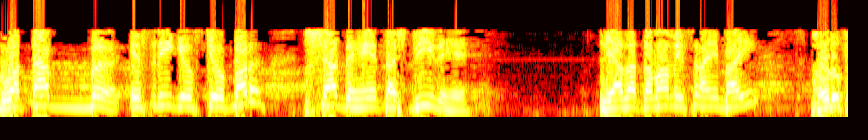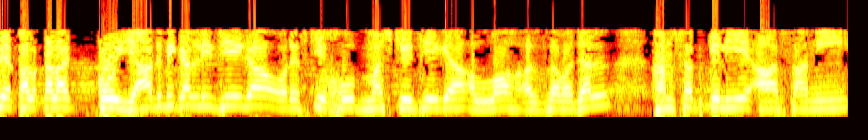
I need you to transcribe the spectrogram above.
و تب اسری کے اس کے اوپر شد ہے، تشدید ہے۔ لہذا تمام اسرائی بھائی، حروف قلقلہ کو یاد بھی کر لیجیے گا اور اس کی خوب مشق کیجیے گا۔ اللہ عز و جل ہم سب کے لیے آسانی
